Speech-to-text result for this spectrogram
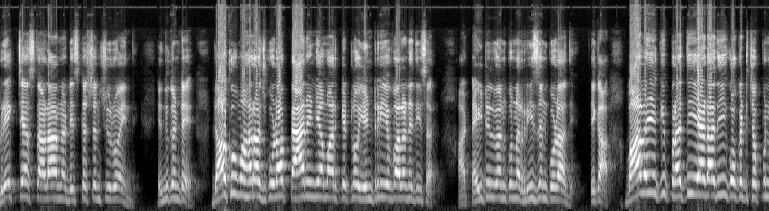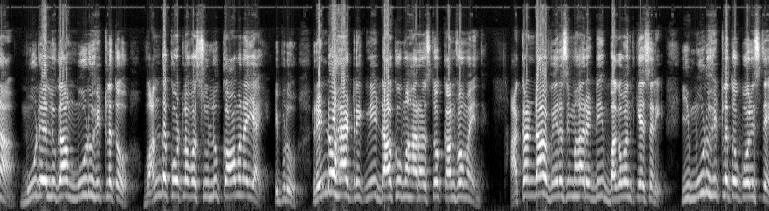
బ్రేక్ చేస్తాడా అన్న డిస్కషన్ షురూ అయింది. ఎందుకంటే డాకు మహారాజ్ కూడా పాన్ ఇండియా మార్కెట్లో ఎంట్రీ ఇవ్వాలనే తీశారు. ఆ టైటిల్ వెనుకున్న రీజన్ కూడా అదే. ఇక బాలయ్యకి ప్రతి ఏడాది ఒకటి చొప్పున మూడేళ్ళుగా మూడు హిట్లతో వంద కోట్ల వసూళ్ళు కామన్ అయ్యాయి. ఇప్పుడు రెండో హ్యాట్రిక్ని డాకు మహారాజ్తో కన్ఫర్మ్ అయింది. అఖండ వీరసింహారెడ్డి భగవంత్ కేసరి ఈ మూడు హిట్లతో పోలిస్తే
